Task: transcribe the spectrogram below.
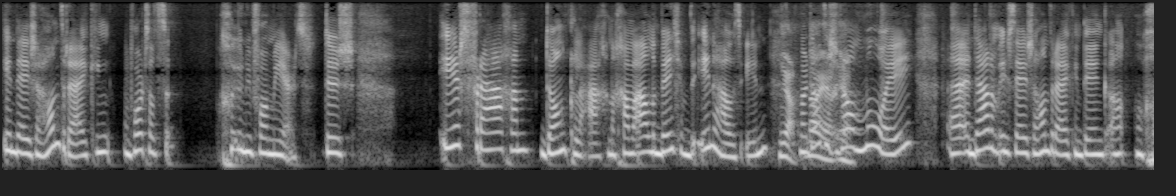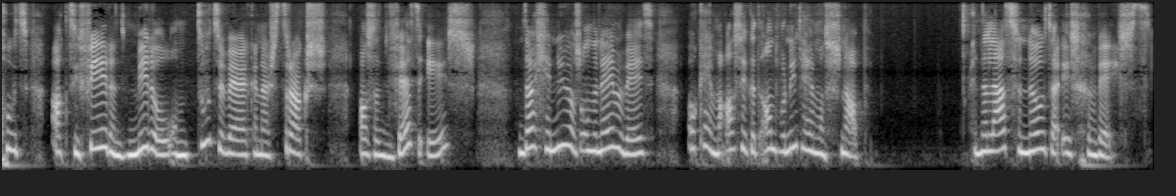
in deze handreiking wordt dat geuniformeerd. Dus eerst vragen, dan klagen. Dan gaan we al een beetje op de inhoud in. Ja, maar nou dat ja, is wel mooi. Eh, en daarom is deze handreiking denk ik een- een goed activerend middel om toe te werken naar straks als het wet is. Dat je nu als ondernemer weet, oké, maar als ik het antwoord niet helemaal snap en de laatste nota is geweest,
